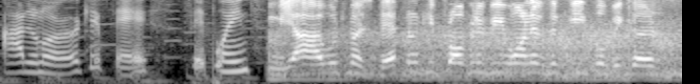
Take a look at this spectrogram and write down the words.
I don't know. Okay, fair. Fair point. Yeah, I would most definitely probably be one of the people because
